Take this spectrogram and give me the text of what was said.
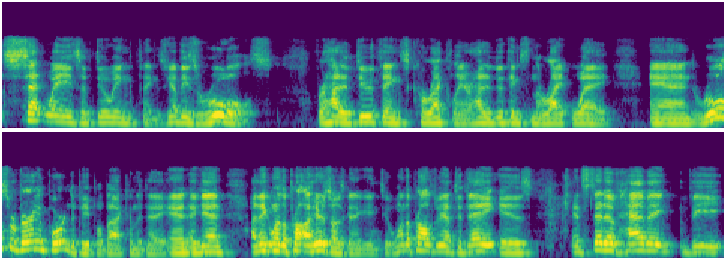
set ways of doing things. You have these rules for how to do things correctly or how to do things in the right way. And rules were very important to people back in the day. And again, I think one of the problems here's what I was going to get into. One of the problems we have today is instead of having the,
